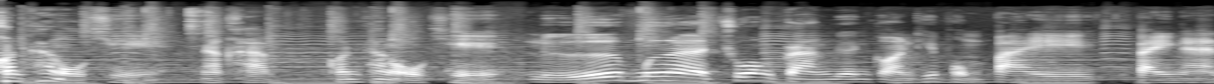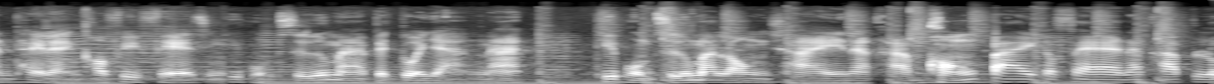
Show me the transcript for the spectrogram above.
ค่อนข้างโอเคนะครับค่อนข้างโอเค หรือเมื่อช่วงกลางเดือนก่อนที่ผมไปไปงาน Thailand Coffee Fest ที่ผมซื้อมาเป็นตัวอย่างนะ ที่ผมซื้อมาลองใช้นะครับ ของปลายกาแฟนะครับ โล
